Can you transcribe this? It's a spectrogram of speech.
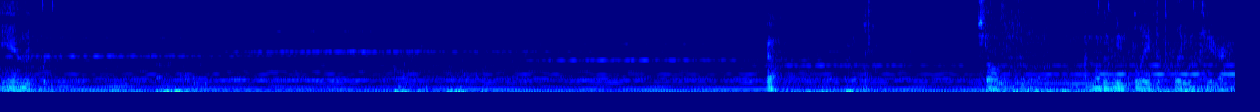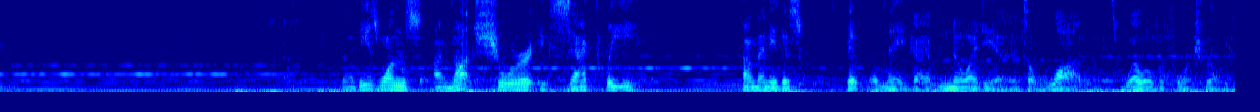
And the Another new blade to play with here. Now these ones, I'm not sure exactly how many this kit will make. I have no idea. It's a lot. It's well over 4 trillion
